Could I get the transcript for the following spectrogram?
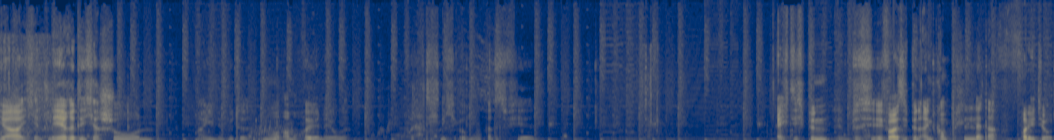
Ja, ich entleere dich ja schon. Meine Güte. Nur am Heulen, der Junge. Oder hatte ich nicht irgendwo ganz viel? Ich bin, ich weiß, ich bin ein kompletter Vollidiot.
